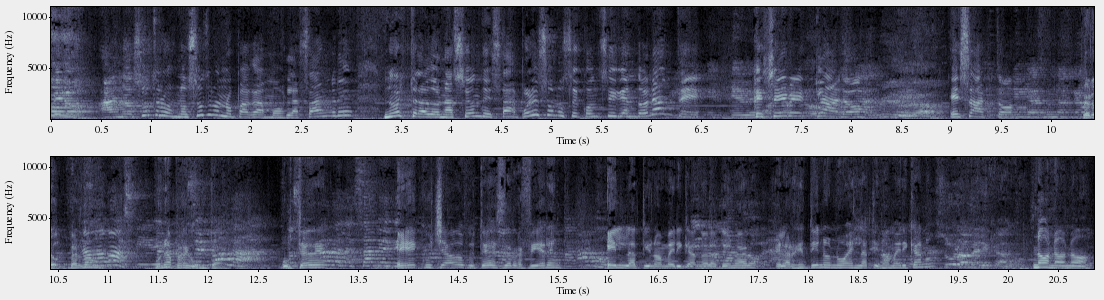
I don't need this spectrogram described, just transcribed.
Pero a nosotros, nosotros no pagamos la sangre, nuestra donación de sangre. Por eso no se consiguen donantes. Que lleve, claro. Exacto. Pero, perdón, una pregunta. Ustedes, he escuchado que ustedes se refieren el latinoamericano, el latinoamericano. ¿El argentino no es latinoamericano? No, no, no.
